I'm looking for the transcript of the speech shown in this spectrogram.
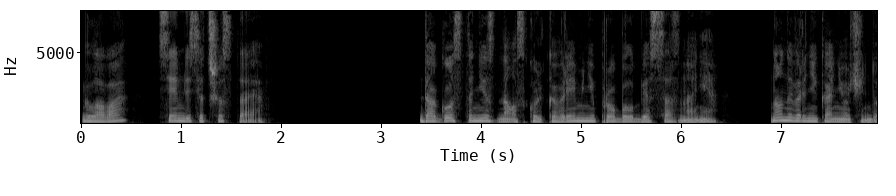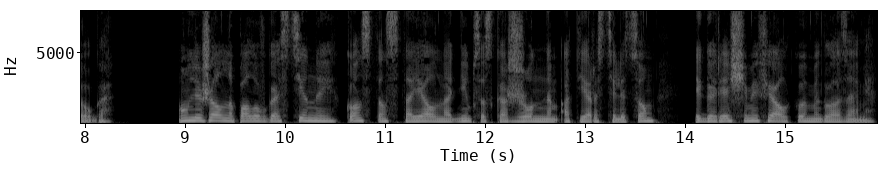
Глава 76. Дагоста не знал, сколько времени пробыл без сознания, но наверняка не очень долго. Он лежал на полу в гостиной, Констанс стоял над ним со скаженным от ярости лицом и горящими фиалковыми глазами.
